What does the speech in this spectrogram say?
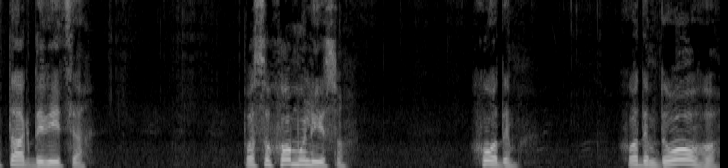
Отак, дивіться. По сухому лісу. Ходим. Ходим довго.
